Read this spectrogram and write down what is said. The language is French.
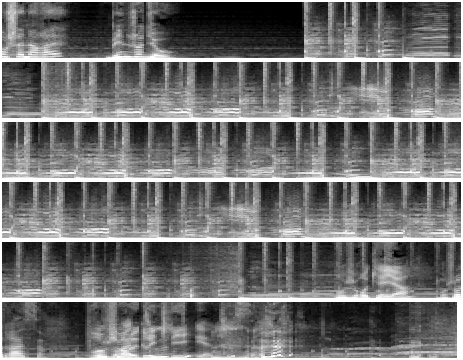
Prochain arrêt Binge Audio. Bonjour Okaya. Bonjour Grace. Bonjour, à le Gritly. toutes Et à tous.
